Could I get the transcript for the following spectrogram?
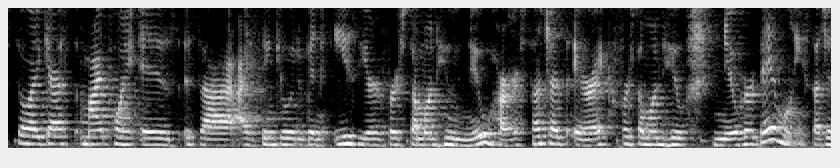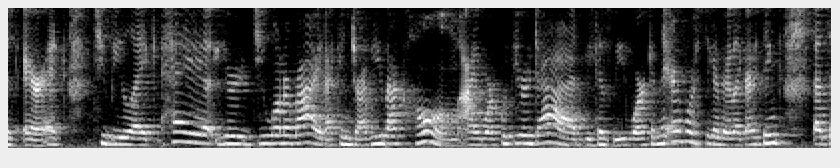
So I guess my point is is that I think it would have been easier for someone who knew her, such as Eric, for someone who knew her family, such as Eric, to be like, "Hey, you're do you want to ride? I can drive you back home. I work with your dad because we work in the Air Force together." Like I think that's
